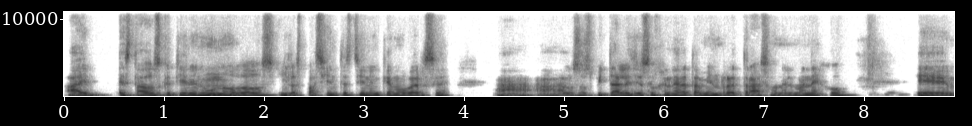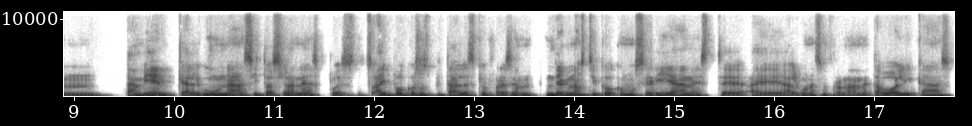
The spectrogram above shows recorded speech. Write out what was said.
Hay estados que tienen uno o dos y los pacientes tienen que moverse a, a los hospitales y eso genera también retraso en el manejo. Eh, también que algunas situaciones, pues hay pocos hospitales que ofrecen un diagnóstico como serían este, eh, algunas enfermedades metabólicas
